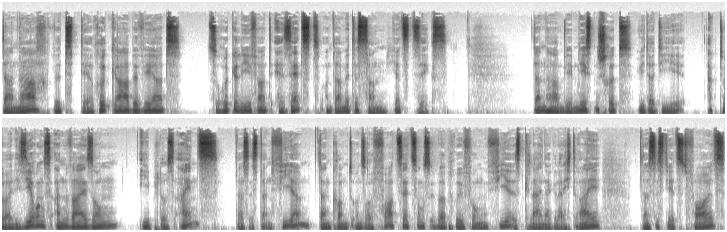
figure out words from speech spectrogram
danach wird der Rückgabewert zurückgeliefert, ersetzt und damit ist Sum jetzt 6. Dann haben wir im nächsten Schritt wieder die Aktualisierungsanweisung i plus 1. Das ist dann 4. Dann kommt unsere Fortsetzungsüberprüfung. 4 ist kleiner gleich 3. Das ist jetzt false.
